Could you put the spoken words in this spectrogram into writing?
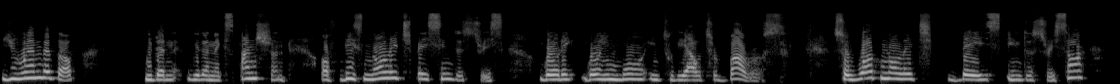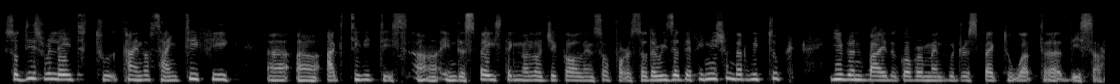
you ended up with an, with an expansion of these knowledge-based industries going, going more into the outer boroughs. So what knowledge-based industries are? So this relates to kind of scientific uh, uh, activities uh, in the space, technological, and so forth. So there is a definition that we took given by the government with respect to what uh, these are.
